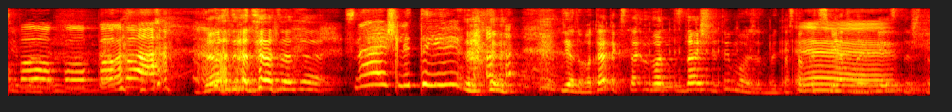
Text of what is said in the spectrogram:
типа, Опа, опа, опа, опа. да, да, да, да, да. Знаешь ли ты? Нет, ну вот это, кстати, вот знаешь ли ты, может быть, настолько светлая Э, песня, что...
